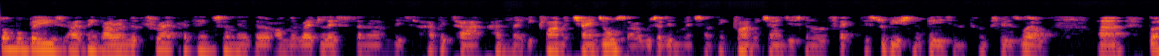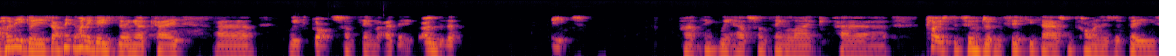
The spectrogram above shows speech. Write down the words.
bumblebees, I think, are under threat. I think some of them are on the red list and this habitat and maybe climate change also, which I didn't mention. I think climate change is going to affect distribution of bees in the country as well. Uh, but honeybees, I think honeybees are doing okay. Uh, we've got something over the it. I think we have something like uh, close to 250,000 colonies of bees.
